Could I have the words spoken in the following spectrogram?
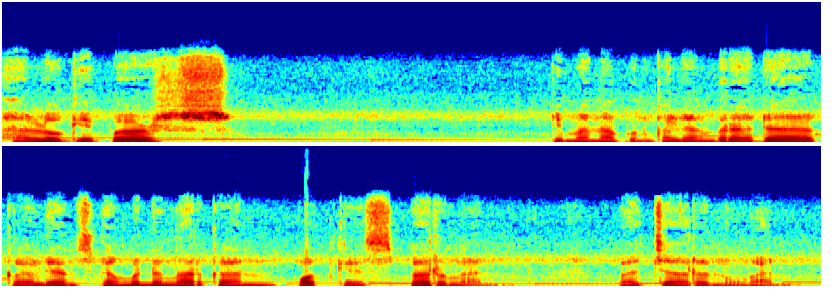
Halo Gapers, di mana pun kalian berada, kalian sedang mendengarkan podcast barengan, baca renungan.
